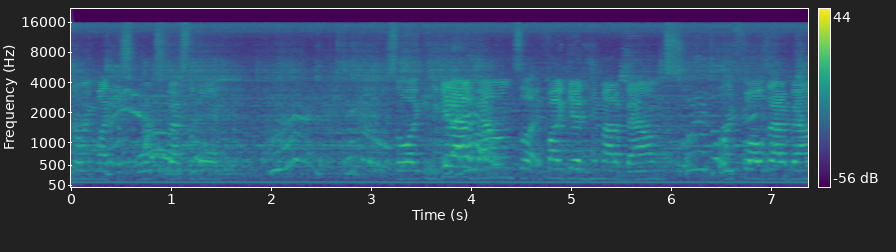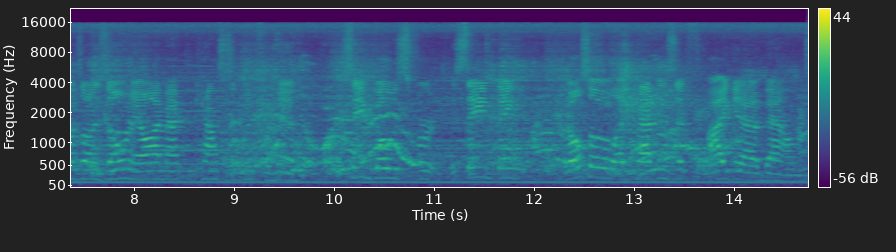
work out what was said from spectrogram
during like the sports festival. So like if you get out of bounds, like if I get him out of bounds or he falls out of bounds on his own, it automatically counts as a win for him. The same goes for the same thing. It also like happens if I get out of bounds.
